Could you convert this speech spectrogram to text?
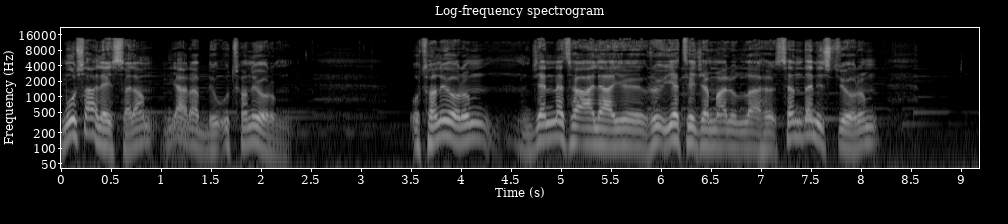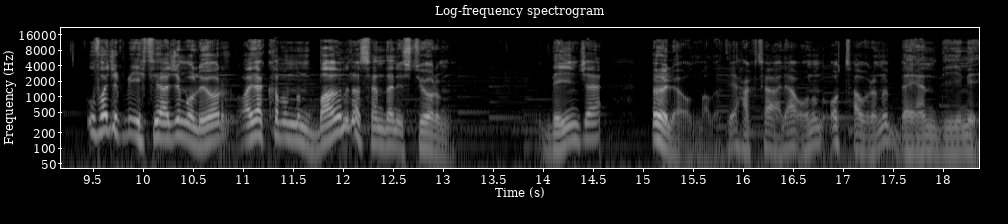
Musa aleyhisselam ya Rabbi utanıyorum. Utanıyorum cennet-i alayı, rü'yeti cemalullahı senden istiyorum. Ufacık bir ihtiyacım oluyor. Ayakkabımın bağını da senden istiyorum. Deyince öyle olmalı diye Hak Teala onun o tavrını beğendiğini,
